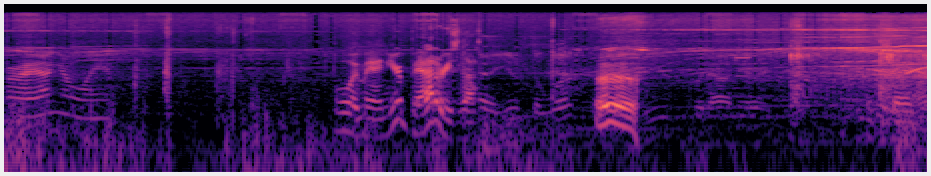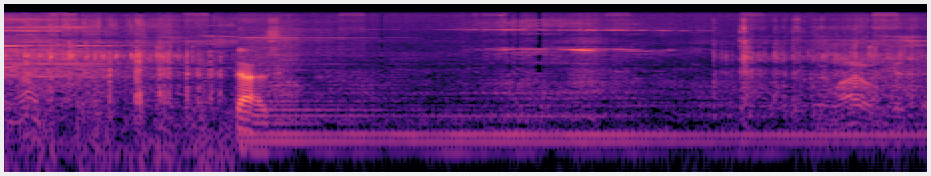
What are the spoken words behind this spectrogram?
all right, I'm gonna land. Boy, man, your battery's not. Ugh. Does. Oh, good.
